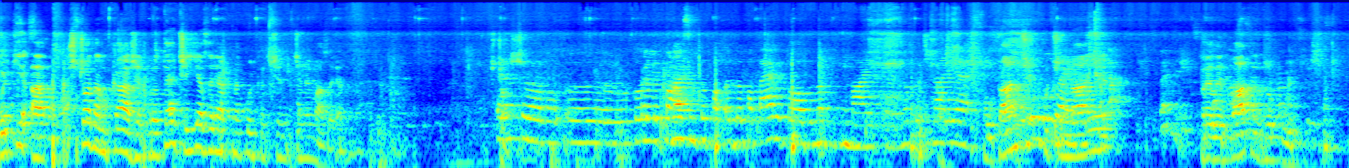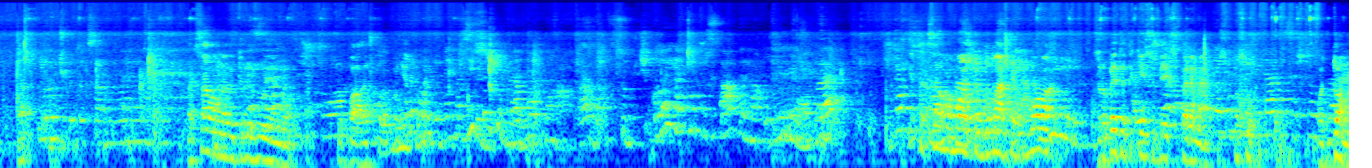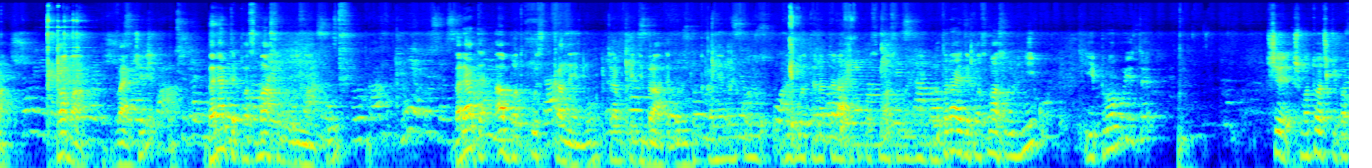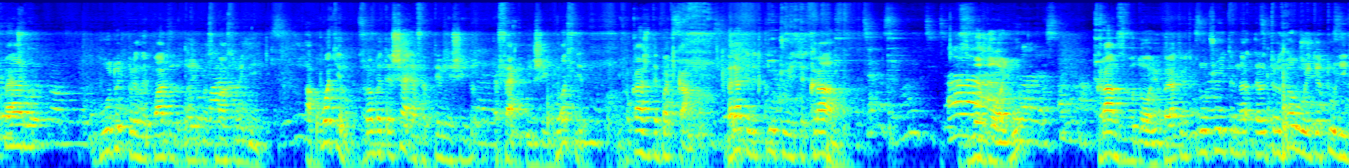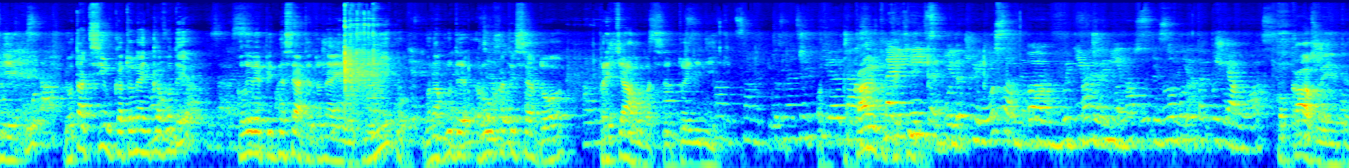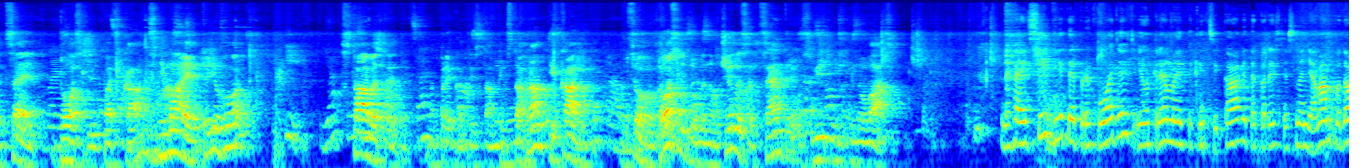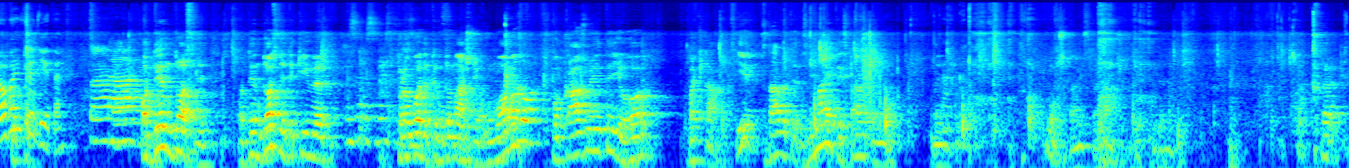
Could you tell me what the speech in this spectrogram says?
кульки. А що нам каже про те, чи є заряд на кульках, чи, чи нема заряду на кульках? Що? Те, що е, коли ми підносимо до, па- до паперу, то воно піднімається, воно починає Султанчик починає прилипати до кульки. і ручку так само. Так само ми електризуємо цю паличку. Коли я хочу стати на одну ногу, І так само можете в домашніх умовах зробити такий собі експеримент. Послухайте, от вдома, вдома ввечері берете пластмасову лінійку, берете або якусь тканину, треба підібрати буде ту тканину, яку ви будете натирати пластмасову лінійку. Натираєте пластмасову лінійку і пробуєте, чи шматочки паперу будуть прилипати до тої пластмасової лінійки. А потім зробите ще ефективніший, ефектніший дослід і покажете батькам. Берете, відкручуєте кран з водою, кран з водою, берете, відкручуєте, електризовуєте ту лінійку, і ота цівка тоненька води, коли ви піднесете до неї лінійку, вона буде рухатися до притягуватися до тої лінійки. От покажете на такі. лінійці буде плюсом, е, в воді буде мінус, і воно буде так потягуватися. показуєте цей дослід батькам, знімаєте його, ставите, наприклад, десь там в інстаграм і кажете, цього досліду ми навчилися в центрі освітніх інновацій. Нехай всі діти приходять і отримають такі цікаві та корисні знання. Вам подобається діти? Один дослід, один дослід, який ви проводите в домашніх умовах, показуєте його батькам. І ставите, знімаєте і ставите на, на Ну, чи там інстаграм, чи куди.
